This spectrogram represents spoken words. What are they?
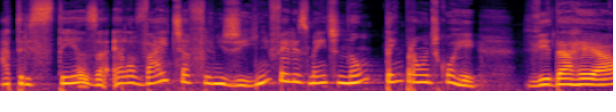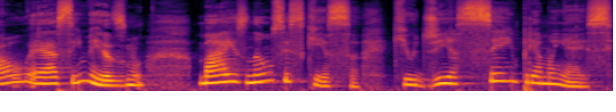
a tristeza, ela vai te afligir. Infelizmente não tem para onde correr. Vida real é assim mesmo. Mas não se esqueça que o dia sempre amanhece,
